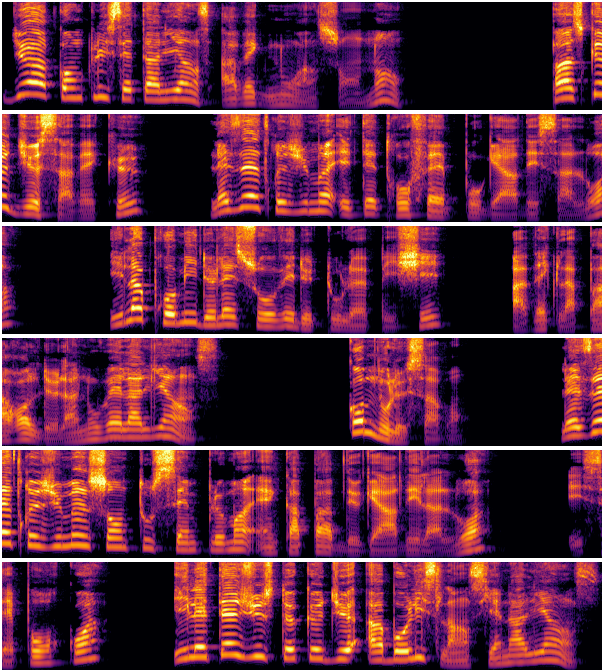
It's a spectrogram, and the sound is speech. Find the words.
Dieu a conclu cette alliance avec nous en son nom, parce que Dieu savait que, les êtres humains étaient trop faibles pour garder sa loi, il a promis de les sauver de tous leurs péchés avec la parole de la nouvelle alliance. Comme nous le savons, les êtres humains sont tout simplement incapables de garder la loi, et c'est pourquoi il était juste que Dieu abolisse l'ancienne alliance.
